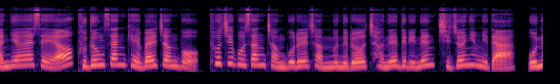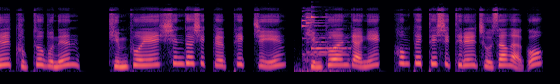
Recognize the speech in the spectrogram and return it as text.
안녕하세요. 부동산 개발 정보, 토지 보상 정보를 전문으로 전해드리는 지존입니다. 오늘 국토부는 김포의 신도시급 택지인 김포 한강이 콤팩트 시티를 조성하고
